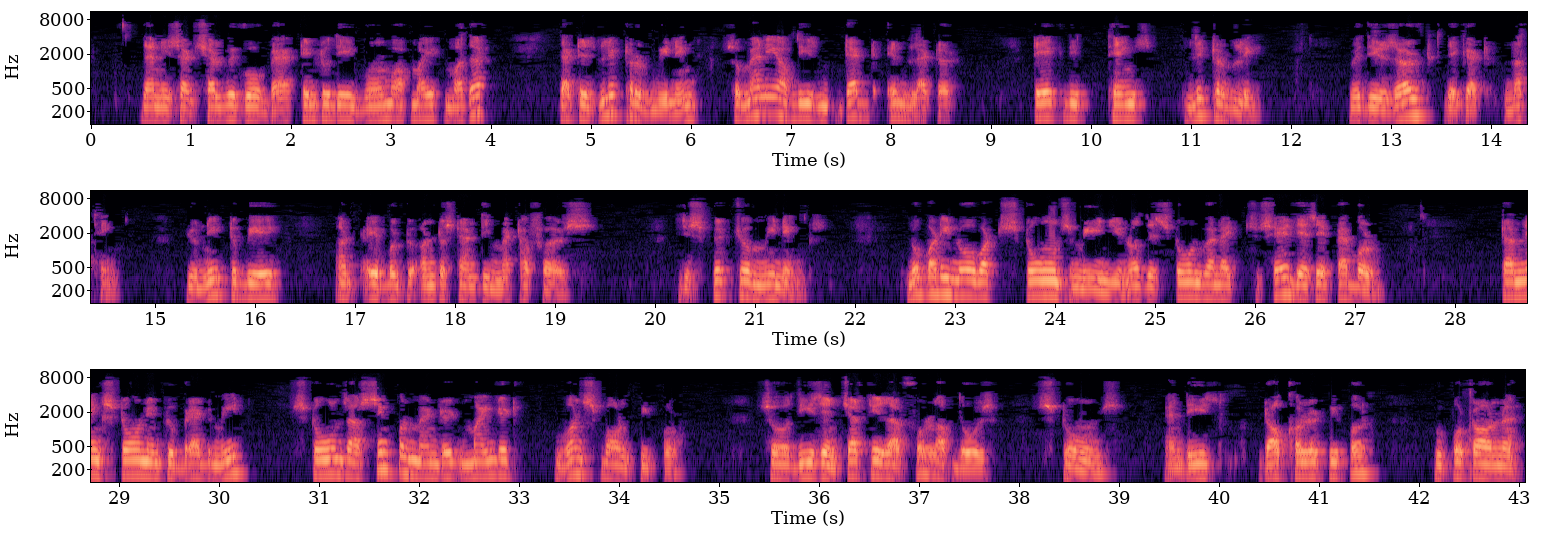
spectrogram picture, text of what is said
Then he said, shall we go back into the womb of my mother? That is literal meaning. So many of these dead in letter take the things literally. With the result, they get nothing. You need to be able to understand the metaphors, the spiritual meanings. Nobody know what stones mean you know. The stone when i say they say pebble turning stone into bread mean stones are simple minded minded once born people. So these in churches are full of those stones. And these dog collared people who put on a,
